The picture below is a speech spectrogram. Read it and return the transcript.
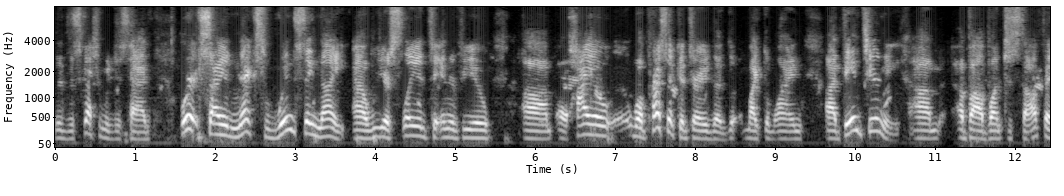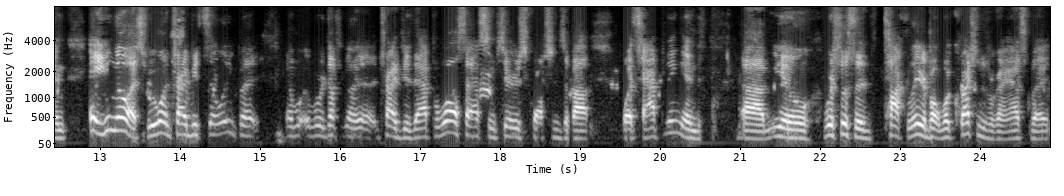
the discussion we just had. We're excited. Next Wednesday night, uh, we are slated to interview um, Ohio, well, press secretary the, Mike DeWine, uh, Dan Tierney, um, about a bunch of stuff. And hey, you know us, we want to try to be silly, but we're definitely going to try to do that. But we'll also ask some serious questions about what's happening. And, um, you know, we're supposed to talk later about what questions we're going to ask, but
